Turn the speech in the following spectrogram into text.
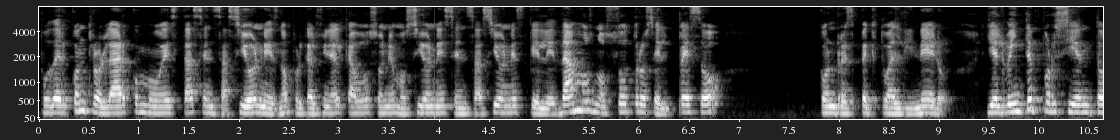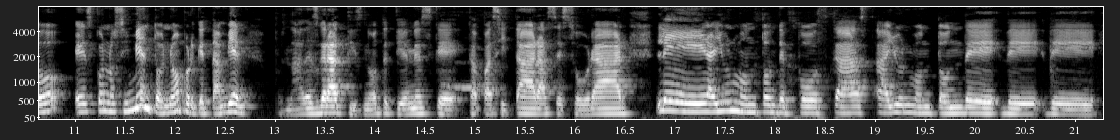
poder controlar como estas sensaciones, ¿no? Porque al fin y al cabo son emociones, sensaciones que le damos nosotros el peso con respecto al dinero. Y el 20% es conocimiento, ¿no? Porque también pues nada es gratis, ¿no? Te tienes que capacitar, asesorar, leer, hay un montón de podcasts, hay un montón de, de,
